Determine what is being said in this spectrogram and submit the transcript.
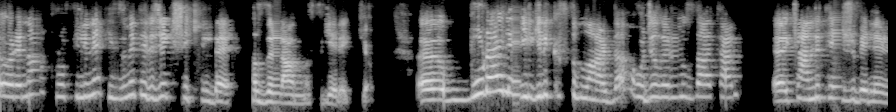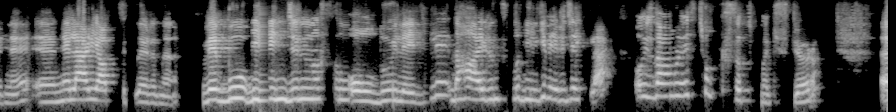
öğrenen profiline hizmet edecek şekilde hazırlanması gerekiyor. E, burayla ilgili kısımlarda hocalarımız zaten e, kendi tecrübelerini, e, neler yaptıklarını ve bu bilincin nasıl olduğu ile ilgili daha ayrıntılı bilgi verecekler. O yüzden burayı çok kısa tutmak istiyorum. E,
